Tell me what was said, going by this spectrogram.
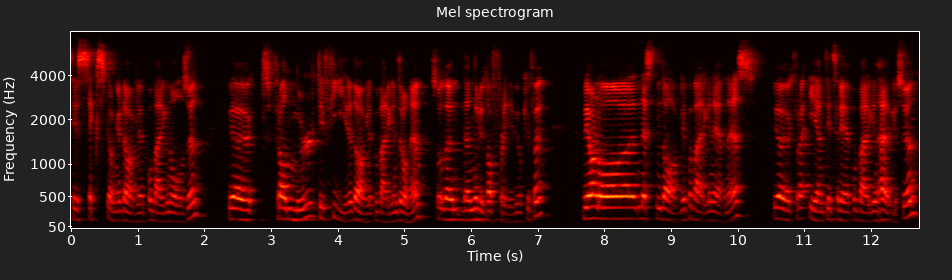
til seks ganger daglig på Bergen-Ålesund. Vi har økt fra null til fire daglig på Bergen-Trondheim, så den, den, ruta fløy vi jo ikke før. Vi har nå nesten daglig på Bergen-Evenes. Vi har økt fra én til tre på Bergen-Haugesund.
